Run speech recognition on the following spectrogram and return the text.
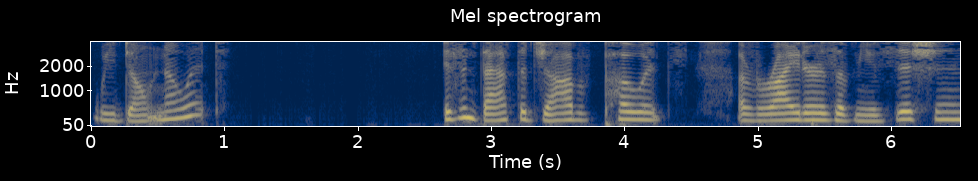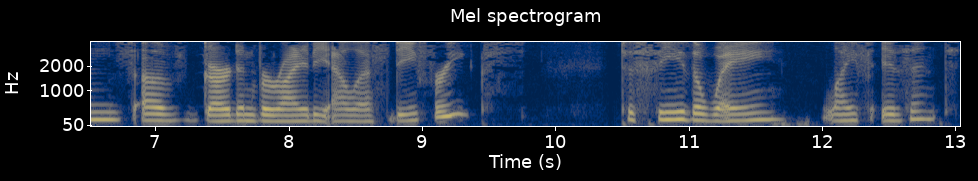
we don't know it? Isn't that the job of poets, of writers, of musicians, of garden variety LSD freaks? To see the way life isn't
